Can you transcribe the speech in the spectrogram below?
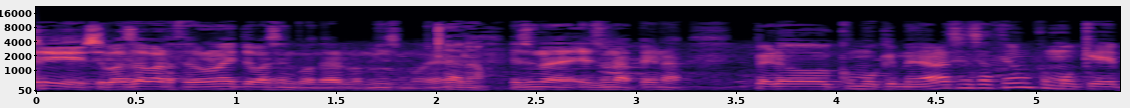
¿eh? Sí, Te vas a Barcelona y te vas a encontrar lo mismo, ¿eh? Claro. Es una, es una pena. Pero como que me da la sensación como que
